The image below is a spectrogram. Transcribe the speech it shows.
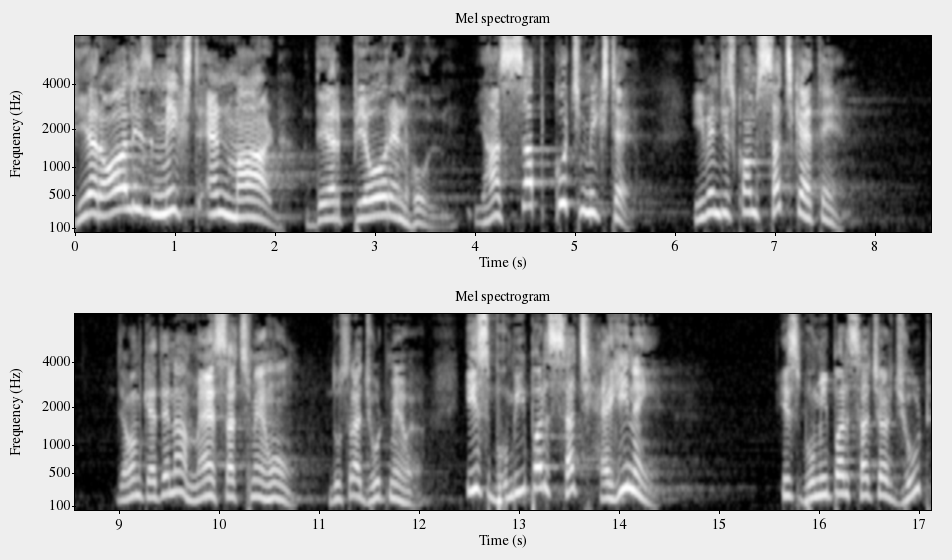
Here all is mixed and marred they are pure and whole यहाँ सब कुछ मिक्सड है। इवन जिसको हम सच कहते हैं, जब हम कहते हैं ना, मैं सच में हूँ, दूसरा झूठ में हो इस भूमि पर सच है ही नहीं। इस भूमि पर सच और झूठ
